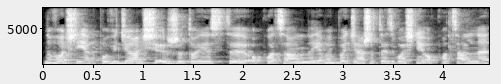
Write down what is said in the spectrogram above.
No właśnie, jak powiedziałaś, że to jest y, opłacalne, ja bym powiedziała, że to jest właśnie opłacalne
